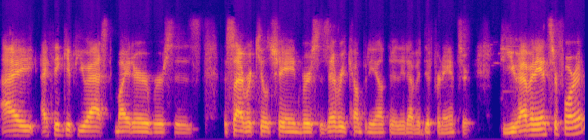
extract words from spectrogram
I I think if you asked MITRE versus the cyber kill chain versus every company out there, they'd have a different answer. Do you have an answer for it?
